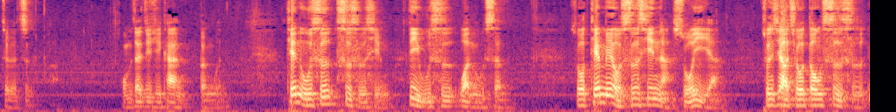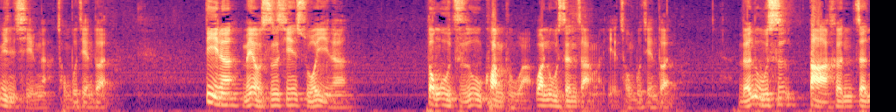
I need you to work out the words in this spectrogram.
这个字。我们再继续看本文：天无私，事实行；地无私，万物生。说天没有私心呐，所以啊，春夏秋冬四时运行啊，从不间断。地呢没有私心，所以呢，动物、植物、矿土啊，万物生长了也从不间断。人无私，大亨真，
